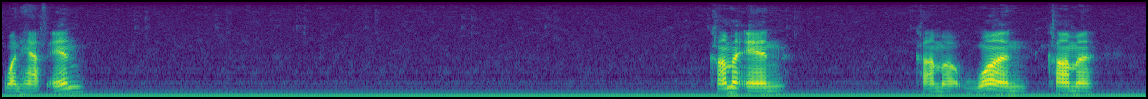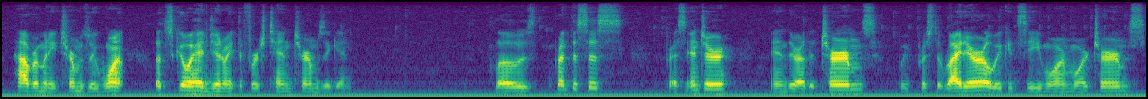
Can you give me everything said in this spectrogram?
1 half n. comma n, comma 1, comma however many terms we want. Let's go ahead and generate the first 10 terms again. Close parenthesis, press enter, and there are the terms. We press the right arrow, we can see more and more terms.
